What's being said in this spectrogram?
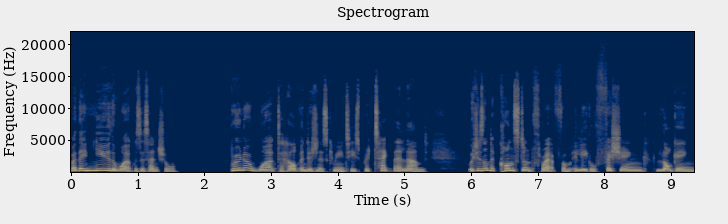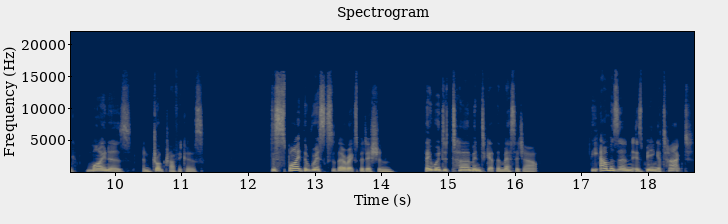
But they knew the work was essential. Bruno worked to help indigenous communities protect their land, which is under constant threat from illegal fishing, logging, miners, and drug traffickers. Despite the risks of their expedition, they were determined to get the message out the Amazon is being attacked,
